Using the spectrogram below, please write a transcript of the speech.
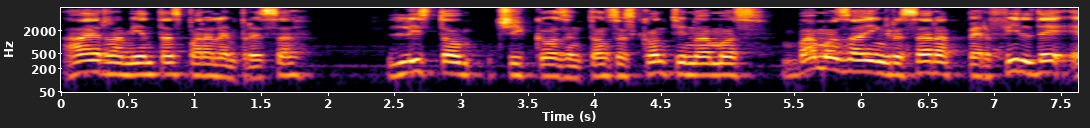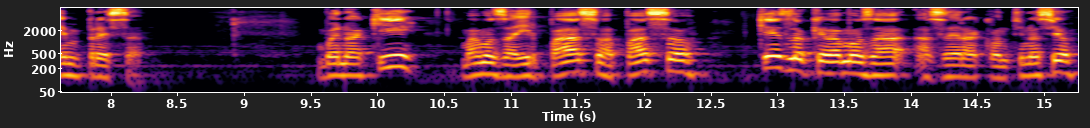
a herramientas para la empresa. Listo chicos, entonces continuamos. Vamos a ingresar a perfil de empresa. Bueno, aquí vamos a ir paso a paso. ¿Qué es lo que vamos a hacer a continuación?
